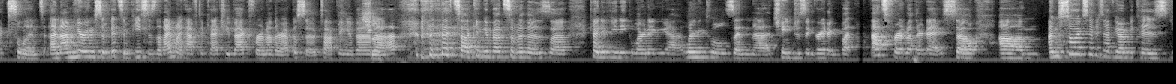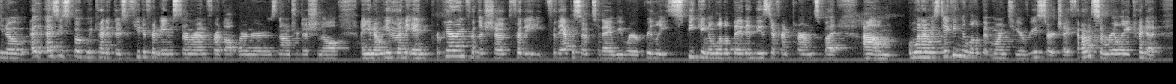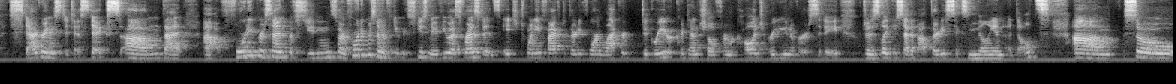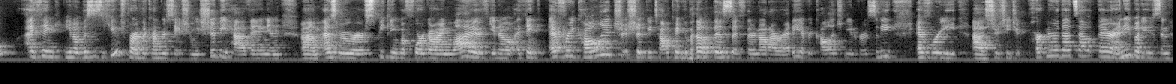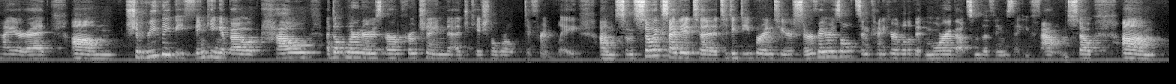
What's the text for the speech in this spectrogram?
Excellent. And I'm hearing some bits and pieces that I might have to catch you back for another episode talking about sure. uh, talking about some of those uh, kind of unique learning uh, learning tools and uh, changes in grading. But that's for another day. So um, I'm so excited to have you on because you know as, as, you spoke, we kind of there's a few different names thrown around for adult learners, non-traditional. And, you know, even in preparing for the show for the for the episode today, we were really speaking a little bit in these different terms. But um, when I was digging a little bit more into your research, I I found some really kind of staggering statistics um, that uh, 40% of students, or 40% of, excuse me, of U.S. residents aged 25 to 34 lack a degree or credential from a college or university, which is, like you said, about 36 million adults. Um, so I think you know this is a huge part of the conversation we should be having. And um, as we were speaking before going live, you know, I think every college should be talking about this if they're not already. Every college and university, every uh, strategic partner that's out there, anybody who's in higher ed, um, should really be thinking about how adult learners are approaching the educational world differently. Um, so I'm so excited to to dig deeper into your survey results and kind of hear a little bit more about some of the things that you found. So um,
